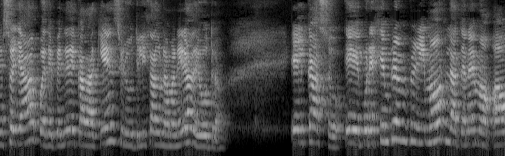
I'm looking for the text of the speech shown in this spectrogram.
eso ya pues depende de cada quien si lo utiliza de una manera o de otra. El caso, eh, por ejemplo en Primor la tenemos a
